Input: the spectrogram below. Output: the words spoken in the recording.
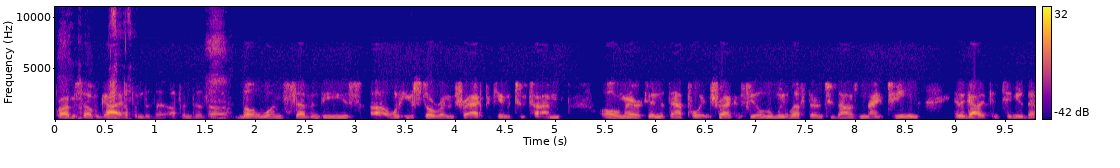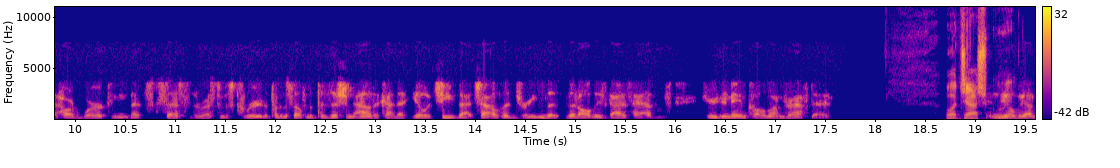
brought himself a guy up into the up into the low 170s uh, when he was still running track, became a two time all American at that point in track and field when we left there in 2019, and a guy that continued that hard work and that success for the rest of his career to put himself in a position now to kind of you know achieve that childhood dream that, that all these guys have of hearing your name called on draft day. Well, Josh, and, you know, we got.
